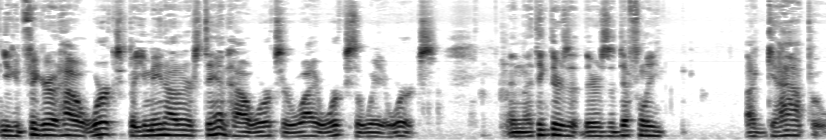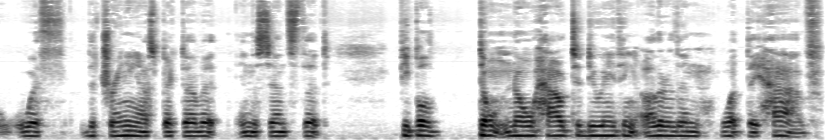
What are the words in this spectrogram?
You can figure out how it works, but you may not understand how it works or why it works the way it works. And I think there's a, there's a definitely a gap with the training aspect of it in the sense that people don't know how to do anything other than what they have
